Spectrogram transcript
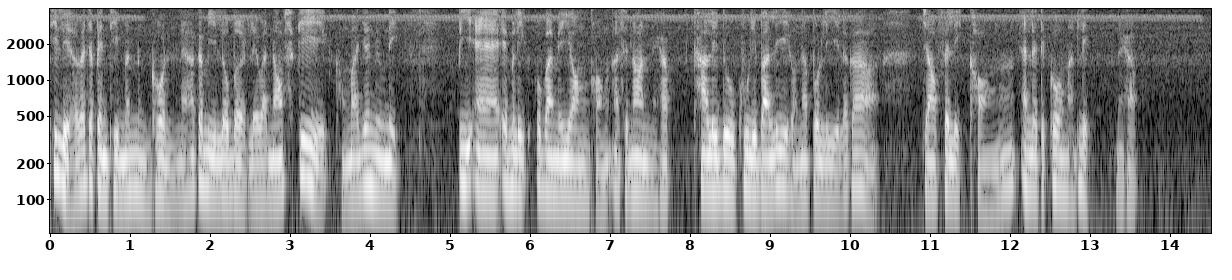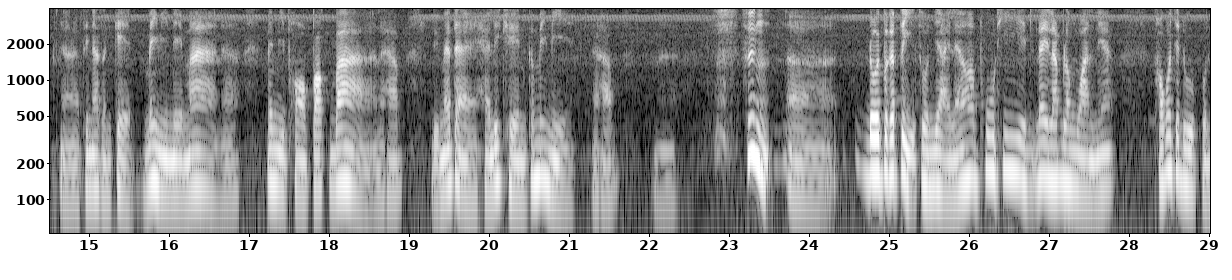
ที่เหลือก็จะเป็นทีมละหนึ่งคนนะครับก็มีโรเบิร์ตเลวานอฟสกี้ของบาเยิร์นมิวนิกปิแอร์เอเมอริกโอบาเมยองของอาร์เซนอลนะครับคาลิดูคูลิบาลีของนาโปลีแล้วก็ ชูเอาเฟลิกซ์ของแอตเลติโกมาดริดนะครับที่น่าสังเกตไม่มีเนย์มาร์นะไม่มีพอลป็อกบานะครับ หรือแม้แต่แฮร์รี่เคนก็ไม่มีนะครับซึ่งโดยปกติส่วนใหญ่แล้วผู้ที่ได้รับรางวัลเนี่ยเขาก็จะดูผล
